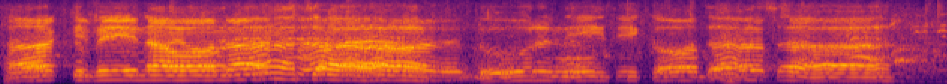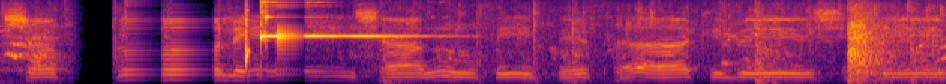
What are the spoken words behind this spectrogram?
থাকবে না অনাচার, দুর্নীতি কদাচার। সকলে শান্তিতে থাকবে সেদিন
